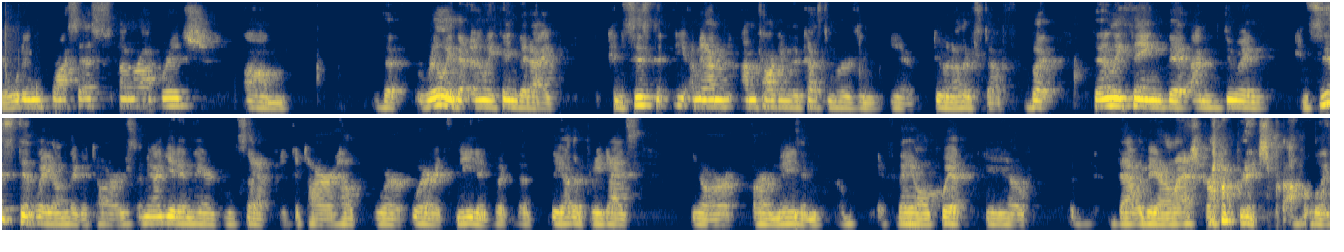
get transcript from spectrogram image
building process on Rockbridge. Um, the really the only thing that I consistent, I mean, I'm I'm talking to the customers and you know doing other stuff, but the only thing that I'm doing consistently on the guitars, I mean, I get in there and set up the guitar help where where it's needed, but the the other three guys, you know, are are amazing. If they all quit, you know, that would be our last Rockbridge probably.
